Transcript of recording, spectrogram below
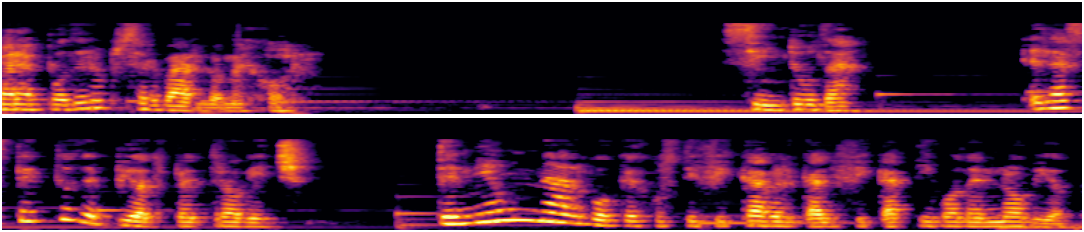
para poder observarlo mejor. Sin duda, el aspecto de Piotr Petrovich tenía un algo que justificaba el calificativo de novio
